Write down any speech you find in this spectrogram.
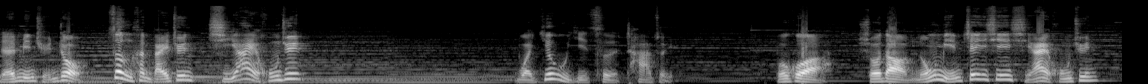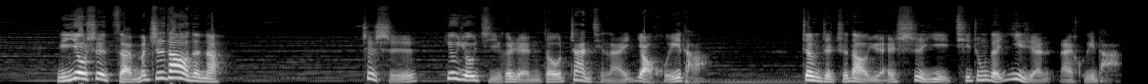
人民群众憎恨白军，喜爱红军。我又一次插嘴。不过说到农民真心喜爱红军，你又是怎么知道的呢？这时又有几个人都站起来要回答。政治指导员示意其中的一人来回答。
